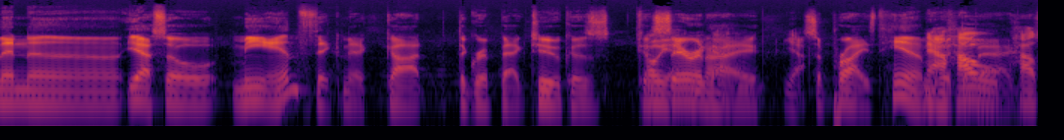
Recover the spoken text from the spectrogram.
then uh, yeah, so me and Thick Nick got the grip bag too because Oh, yeah, Sarah and I. Yeah. surprised him. Now, with how the bag. how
